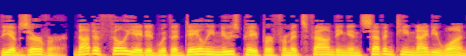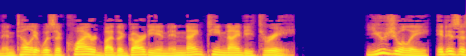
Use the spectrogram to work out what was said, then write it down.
The Observer, not affiliated with a daily newspaper from its founding in 1791 until it was acquired by The Guardian in 1993. Usually, it is a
